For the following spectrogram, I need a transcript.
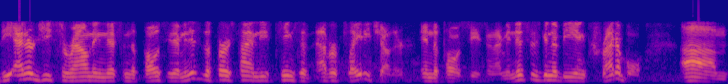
the energy surrounding this in the postseason. I mean, this is the first time these teams have ever played each other in the postseason. I mean, this is going to be incredible. Um,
